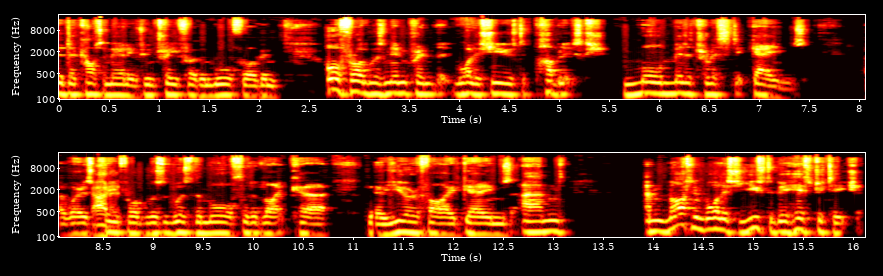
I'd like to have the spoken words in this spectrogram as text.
the dichotomy earlier between Treefrog and Warfrog, and Warfrog was an imprint that Wallace used to publish more militaristic games, uh, whereas Got Tree it. Frog was, was the more sort of like, uh, you know, Eurified games. And, and Martin Wallace used to be a history teacher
